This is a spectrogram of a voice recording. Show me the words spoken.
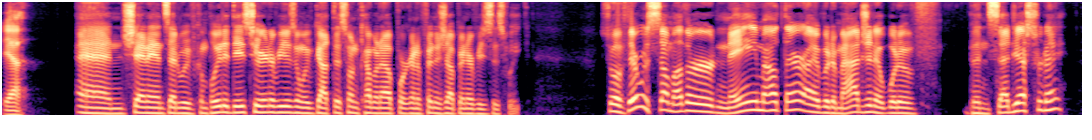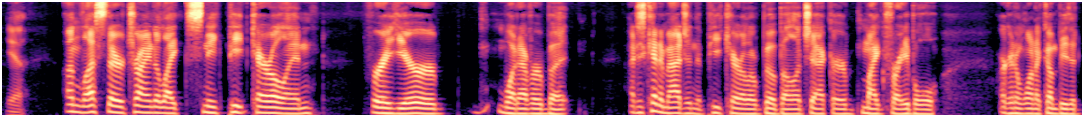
Yeah. And Shanahan said, We've completed these two interviews and we've got this one coming up. We're going to finish up interviews this week. So if there was some other name out there, I would imagine it would have been said yesterday. Yeah. unless they're trying to like sneak Pete Carroll in for a year or whatever. But I just can't imagine that Pete Carroll or Bill Belichick or Mike Vrabel are going to want to come be the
